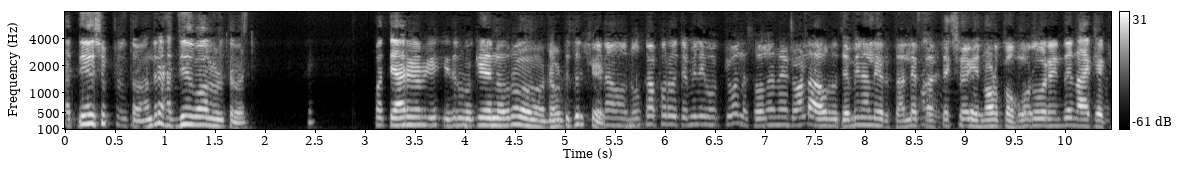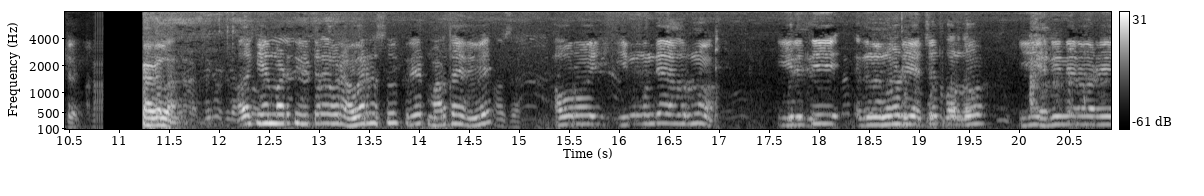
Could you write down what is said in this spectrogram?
ಹದಿನೈದು ಶಿಫ್ಟ್ ಇರ್ತವೆ. ಅಂದ್ರೆ ಹದಿನೈದು ವಾಲ್ ಇರ್ತವೆ. ಮತ್ತೆ ಯಾರ್ಯಾರು ಇದ್ರ ಬಗ್ಗೆ ಏನಾದ್ರು ಡೌಟ್ ಇದ್ರೆ ಕೇಳಿ. ನಾವು ನೂಕಾಪುರ ಜಮೀನಿಗೆ ಹೋಗ್ತೀವಲ್ಲ ಸೋಲನೈಟ್ ವಾಲ್ ಅವ್ರ ಜಮೀನಲ್ಲಿ ಇರುತ್ತೆ. ಅಲ್ಲೇ ಪ್ರತ್ಯಕ್ಷವಾಗಿ ನೋಡ್ಕೋ ಮೂರುವರೆಯಿಂದ ನಾಲ್ಕು ಹೆಕ್ಟೇರ್ ಆಗಲ್ಲ. ಅದಕ್ಕೆ ಏನ್ ಮಾಡ್ತೀವಿ ಈ ತರ ಅವ್ರ ಅವೇರ್ನೆಸ್ ಕ್ರಿಯೇಟ್ ಮಾಡ್ತಾ ಇದೀವಿ. ಅವರು ಇನ್ ಮುಂದೆ ಆದ್ರೂ ಈ ರೀತಿ ಇದನ್ನ ನೋಡಿ ಎಚ್ಚೆತ್ಕೊಂಡು ಈ ಹನಿ ನೀರಾವರಿ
